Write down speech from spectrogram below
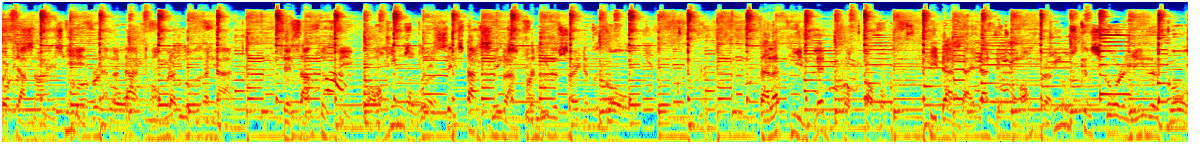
ประจำอยู่ three-quarter ที่ size แต่ละ cover ด้าน goal ของ in ประ the ตู middle of ข the นาด field. เศษ3ส่วน4ของ Teams โอเวอ play ร์6ตั้ง v กลาง6ส on นาม either side of the goal. แต่ละทีมเล่น6ต่อ6ที่ด้านใดด้านหนึ่งของประตู Teams can score in either goal.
